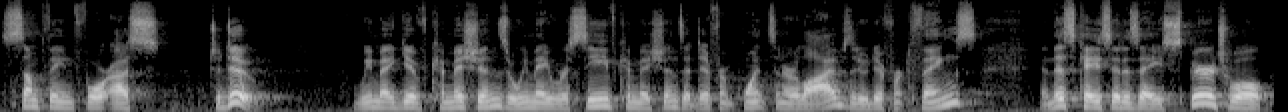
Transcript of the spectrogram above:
something for us to do. We may give commissions or we may receive commissions at different points in our lives to do different things. In this case, it is a spiritual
